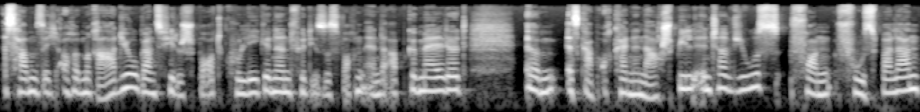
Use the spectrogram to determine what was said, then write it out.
es haben sich auch im Radio ganz viele Sportkolleginnen für dieses Wochenende abgemeldet. Ähm, es gab auch keine Nachspielinterviews von Fußballern.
